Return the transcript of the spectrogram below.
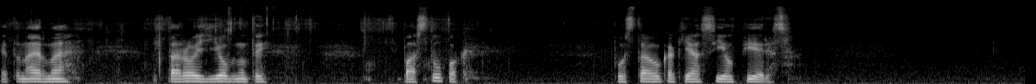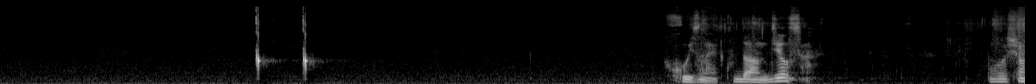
Это, наверное, второй ёбнутый поступок после того, как я съел перец. Хуй знает, куда он делся. В общем,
